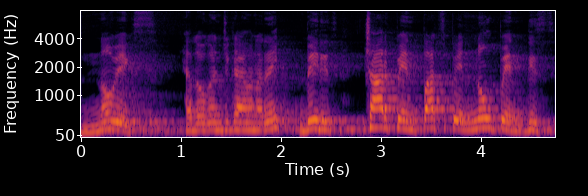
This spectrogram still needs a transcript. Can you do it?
नऊ एक्स ह्या दोघांची काय होणार आहे? बेरीज. चार पेन पाच पेन नऊ पेन दिस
